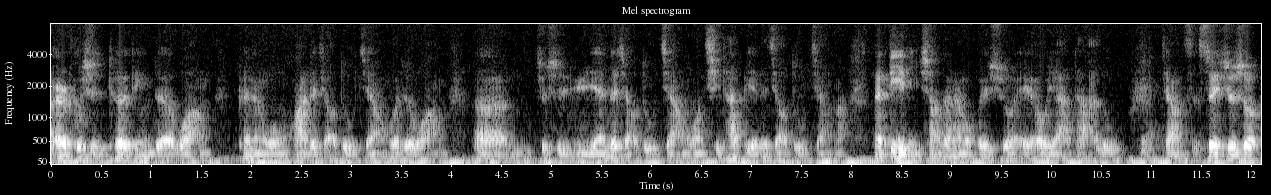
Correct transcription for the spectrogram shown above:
而不是特定的往可能文化的角度讲，或者往呃就是语言的角度讲，往其他别的角度讲嘛。那地理上当然我会说，哎，欧亚大陆这样子，所以就是说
